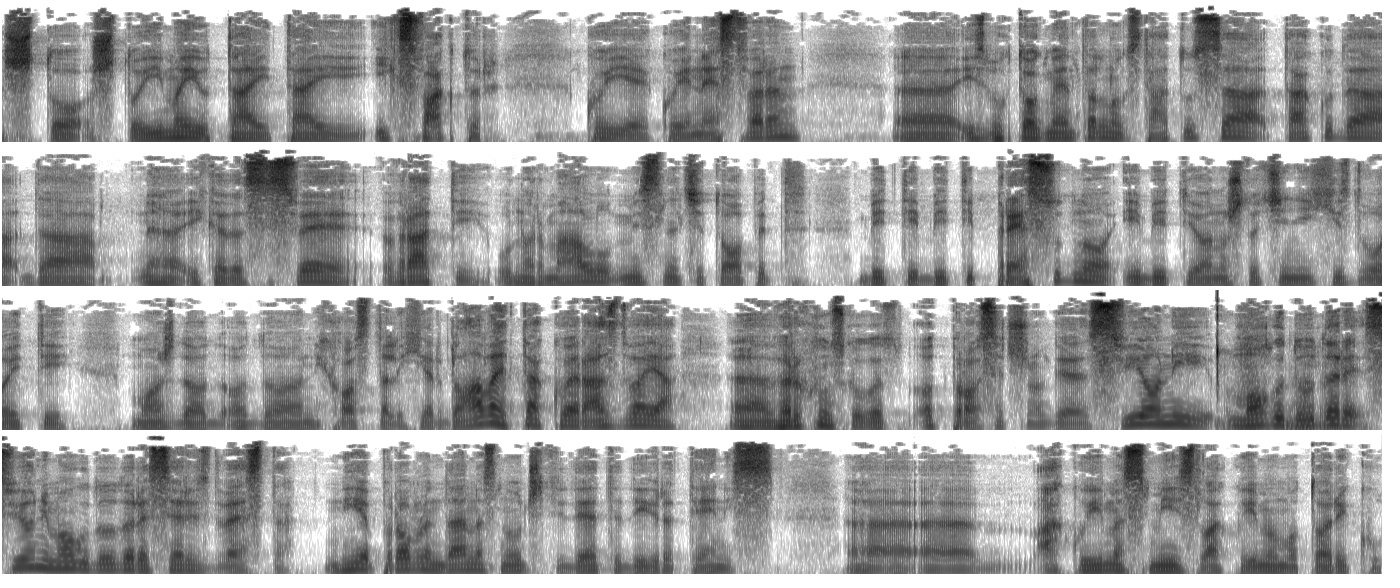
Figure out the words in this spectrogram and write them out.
što, što imaju taj, taj X faktor koji je, koji je nestvaran i zbog tog mentalnog statusa, tako da, da e, i kada se sve vrati u normalu, mislim da će to opet biti, biti presudno i biti ono što će njih izdvojiti možda od, od onih ostalih. Jer glava je ta koja razdvaja uh, vrhunskog od, od prosečnog. Svi oni mogu da udare, svi oni mogu da udare servis 200. Nije problem danas naučiti dete da igra tenis. Uh, ako ima smisla, ako ima motoriku,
